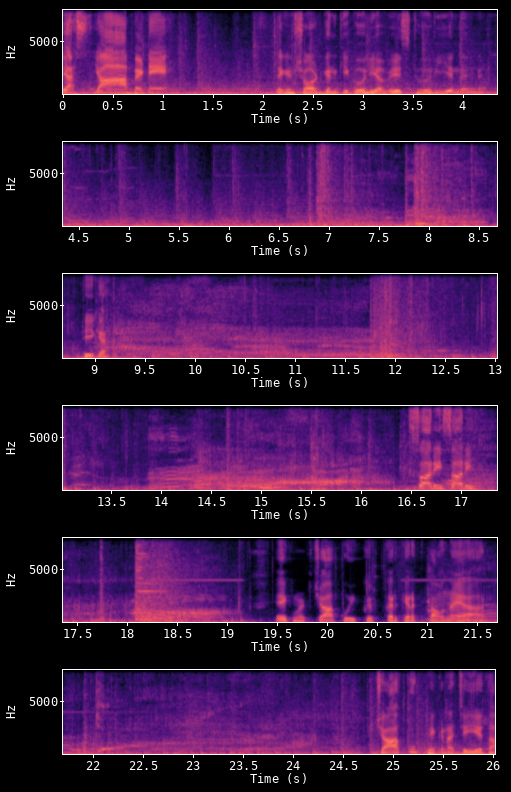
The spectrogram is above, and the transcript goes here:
यस या बेटे। लेकिन शॉटगन की गोलियाँ वेस्ट हो रही है ना ठीक है। सॉरी सॉरी एक मिनट, चाकू इक्विप करके रखता हूँ ना यार। चाकू फेंकना चाहिए था।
